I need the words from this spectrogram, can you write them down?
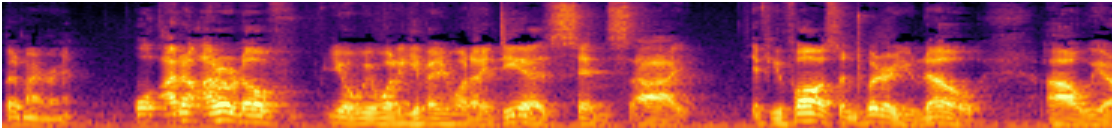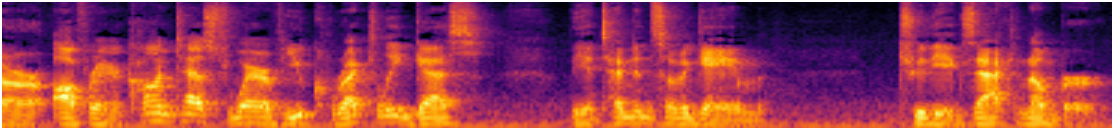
but it might rain. Well, I don't. I don't know if you know we want to give anyone ideas since uh, if you follow us on Twitter, you know uh, we are offering a contest where if you correctly guess the attendance of a game to the exact number,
